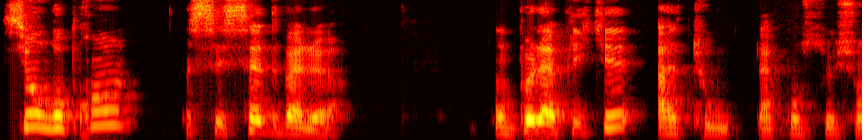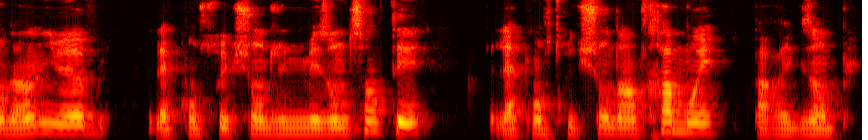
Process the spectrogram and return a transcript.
Si on reprend ces sept valeurs, on peut l'appliquer à tout, la construction d'un immeuble, la construction d'une maison de santé, la construction d'un tramway, par exemple.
